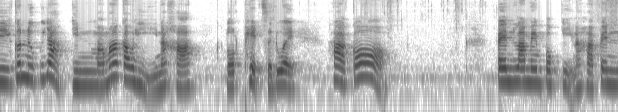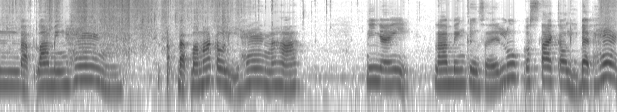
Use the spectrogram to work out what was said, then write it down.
ดีๆ ก็นึกอยากกินมาม่าเกาหลีนะคะรสเผ็ดซะด้วย ค่ะก็ เป็นราเมงโปกินะคะ เป็นแบบราเมงแห้ง แบบมาม่าเกาหลีแห้งนะคะ นี่ไงราเมงกึ่งสำเร็จรูปสไตล์เกาหลีแบบแห้ง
